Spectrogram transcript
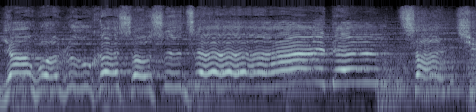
要我如何收拾这爱的残缺？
